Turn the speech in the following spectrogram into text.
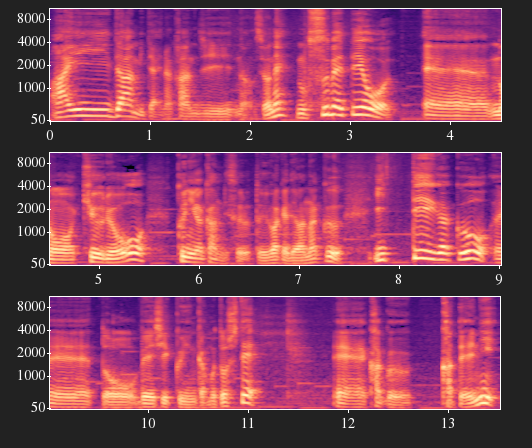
間みたいな感じなんですよね。もう全てを、えーの給料を国が管理するというわけではなく、一定額を、えーと、ベーシックインカムとして、えー各家庭に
